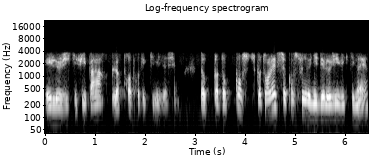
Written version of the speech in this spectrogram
Et ils le justifient par leur propre victimisation. Donc quand on, quand on laisse se construire une idéologie victimaire,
